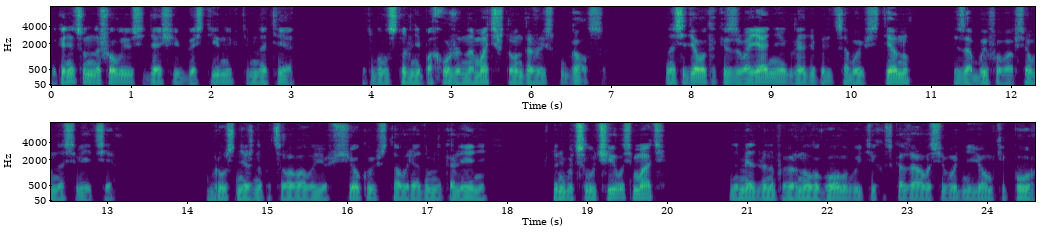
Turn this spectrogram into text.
Наконец он нашел ее сидящей в гостиной в темноте. Это было столь не похоже на мать, что он даже испугался. Она сидела как изваяние, глядя перед собой в стену и забыв обо всем на свете. Брус нежно поцеловал ее в щеку и встал рядом на колени. Что-нибудь случилось, мать? Она медленно повернула голову и тихо сказала: "Сегодня Йом-Кипур,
